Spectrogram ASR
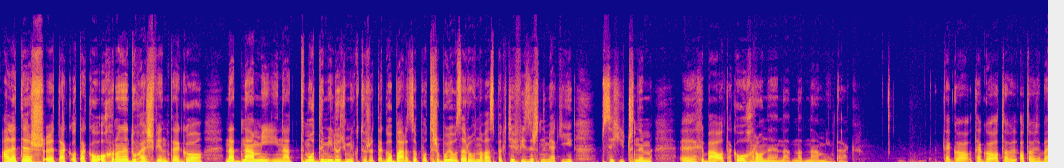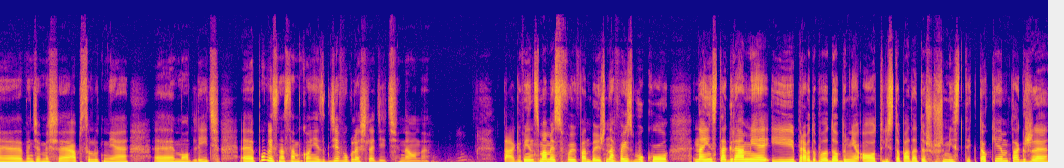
ale też e, tak, o taką ochronę Ducha Świętego nad nami i nad młodymi ludźmi, którzy tego bardzo potrzebują, zarówno w aspekcie fizycznym, jak i psychicznym. E, chyba o taką ochronę nad, nad nami, tak. Tego, tego o, to, o to będziemy się absolutnie e, modlić. Powiedz na sam koniec, gdzie w ogóle śledzić neony? Tak, więc mamy swój fanpage na Facebooku, na Instagramie i prawdopodobnie od listopada też ruszymy z TikTokiem, także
